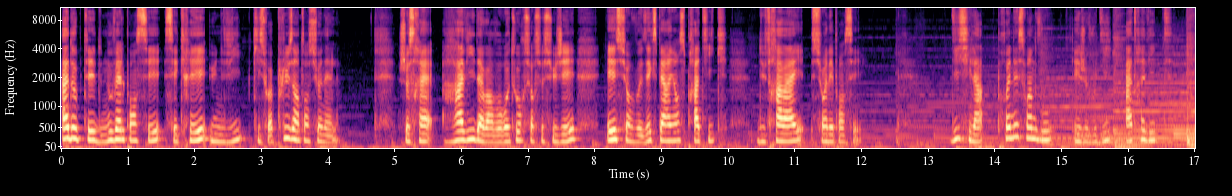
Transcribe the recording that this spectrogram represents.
Adopter de nouvelles pensées, c'est créer une vie qui soit plus intentionnelle. Je serais ravie d'avoir vos retours sur ce sujet et sur vos expériences pratiques du travail sur les pensées. D'ici là, prenez soin de vous et je vous dis à très vite.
